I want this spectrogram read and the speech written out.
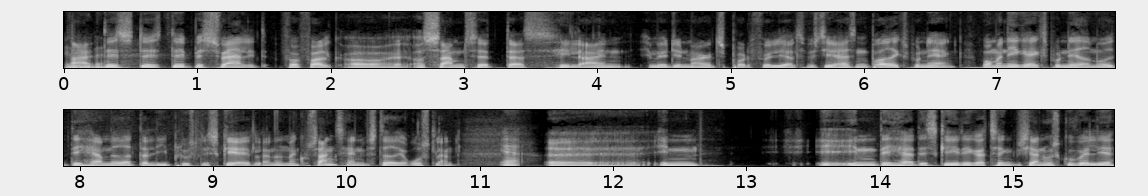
Nej, det, det, det er besværligt for folk at, at sammensætte deres helt egen emerging markets portefølje. Altså hvis de har sådan en bred eksponering, hvor man ikke er eksponeret mod det her med, at der lige pludselig sker et eller andet. Man kunne sagtens have investeret i Rusland, ja. øh, inden, inden det her det skete. Ikke? Og tænkte, hvis jeg nu skulle vælge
